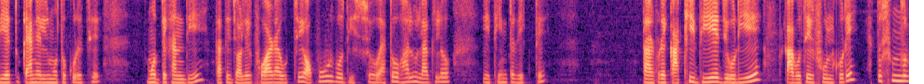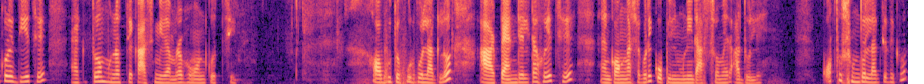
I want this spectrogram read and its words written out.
দিয়ে একটু ক্যানেল মতো করেছে। মধ্যেখান দিয়ে তাতে জলের ফোয়ারা উঠছে। অপূর্ব দৃশ্য, এত ভালো লাগল এই থিমটা দেখতে। তারপরে কাঠি দিয়ে জড়িয়ে কাগজের ফুল করে এত সুন্দর করে দিয়েছে, একদম মনে হচ্ছে কাশ্মীর আমরা ভ্রমণ করছি। অভূতপূর্ব লাগল। আর প্যান্ডেলটা হয়েছে গঙ্গাসাগরে কপিল মুনির আশ্রমের আদলে। কত সুন্দর লাগছে দেখুন।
